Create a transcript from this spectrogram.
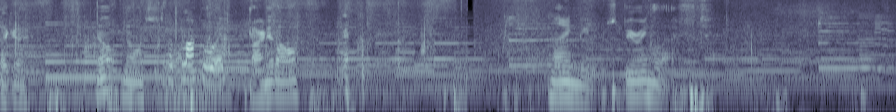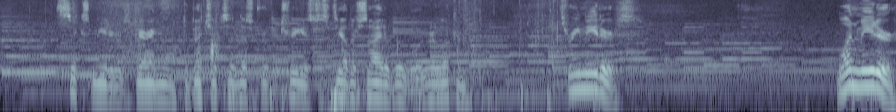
Looks like a... No, no, it's just A block of wood. Darn it all. Nine meters, bearing left. Six meters, bearing left. I bet you it's in this group of trees, just the other side of where we were looking. Three meters. One meter.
